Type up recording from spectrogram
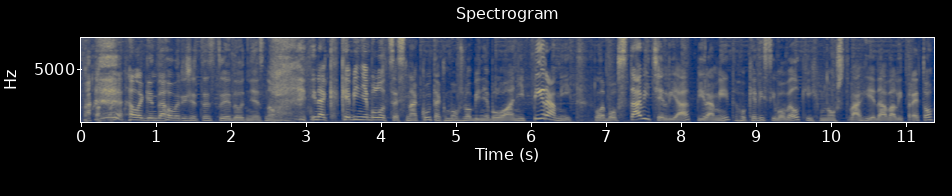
a legenda hovorí, že cestuje dodnes. No. Inak, keby nebolo cesnaku, tak možno by nebolo ani pyramíd, lebo stavitelia pyramíd ho kedysi vo veľkých množstvách jedávali preto,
